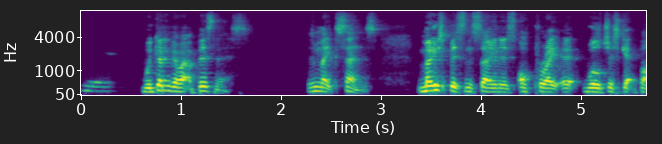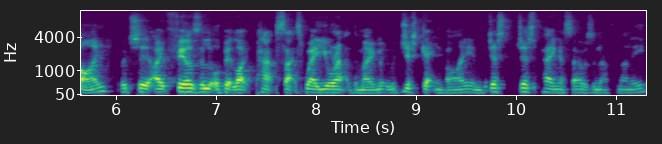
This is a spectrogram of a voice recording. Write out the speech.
Yeah. we're going to go out of business. Doesn't make sense. Most business owners operate at, will just get by which it feels a little bit like perhaps that's where you're at at the moment we're just getting by and just just paying ourselves enough money.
